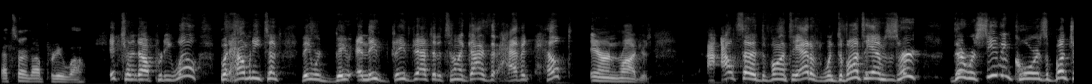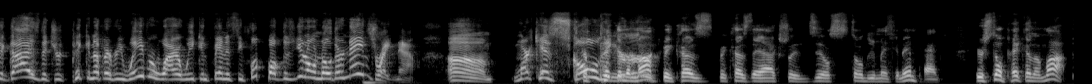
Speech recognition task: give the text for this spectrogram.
That turned out pretty well. It turned out pretty well, but how many times they were they and they've they've drafted a ton of guys that haven't helped Aaron Rodgers outside of Davante Adams, when Davante Adams is hurt, their receiving core is a bunch of guys that you're picking up every waiver wire week in fantasy football because you don't know their names right now. Um, Marquez Scalding picking them up because because they actually still still do make an impact. You're still picking them up,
